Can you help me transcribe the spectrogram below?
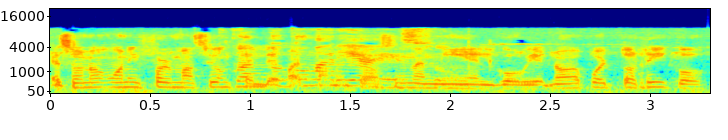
Eso no es una información que el ¿Cuánto Departamento de Hacienda ni el gobierno de Puerto Rico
